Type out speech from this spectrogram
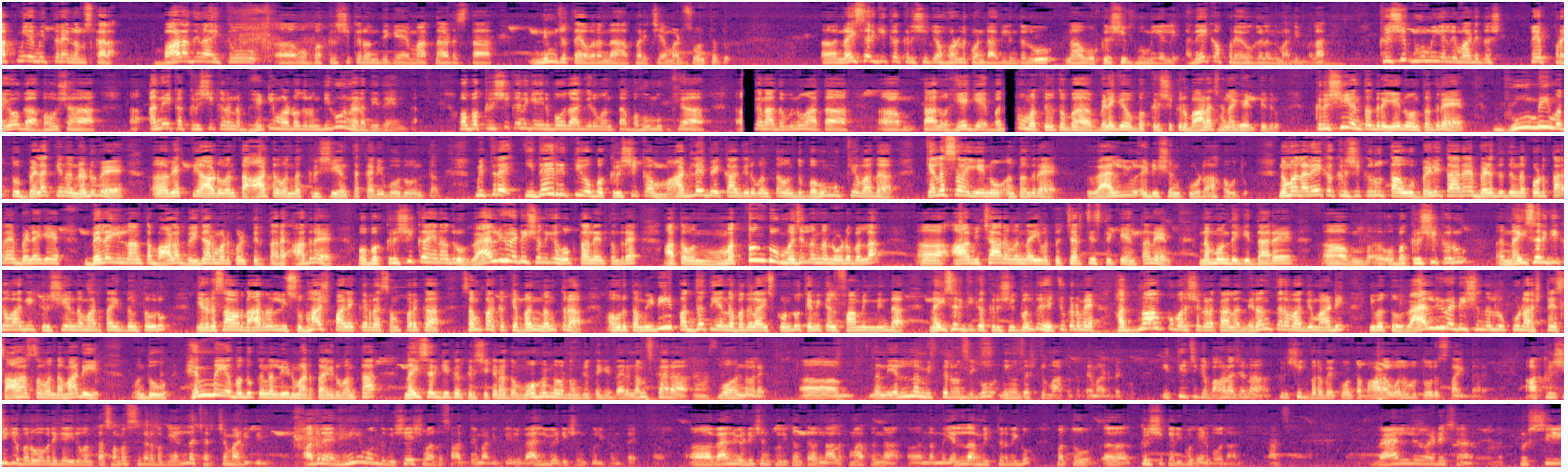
ಆತ್ಮೀಯ ಮಿತ್ರರೇ, ನಮಸ್ಕಾರ. ಬಹಳ ದಿನ ಆಯ್ತು ಒಬ್ಬ ಕೃಷಿಕರೊಂದಿಗೆ ಮಾತನಾಡಿಸ್ತಾ ನಿಮ್ ಜೊತೆ ಅವರನ್ನ ಪರಿಚಯ ಮಾಡಿಸುವಂಥದ್ದು. ನೈಸರ್ಗಿಕ ಕೃಷಿಗೆ ಹೊರಳುಕೊಂಡಾಗ್ಲಿಂದಲೂ ನಾವು ಕೃಷಿ ಭೂಮಿಯಲ್ಲಿ ಅನೇಕ ಪ್ರಯೋಗಗಳನ್ನು ಮಾಡಿದ್ವಲ್ಲ. ಕೃಷಿ ಭೂಮಿಯಲ್ಲಿ ಮಾಡಿದಷ್ಟೇ ಪ್ರಯೋಗ, ಬಹುಶಃ ಅನೇಕ ಕೃಷಿಕರನ್ನ ಭೇಟಿ ಮಾಡೋದರೊಂದಿಗೂ ನಡೆದಿದೆ ಅಂತ. ಒಬ್ಬ ಕೃಷಿಕನಿಗೆ ಇರಬಹುದಾಗಿರುವಂತ ಬಹುಮುಖ್ಯ ಆತ ತಾನು ಹೇಗೆ ಬದುಕು ಮತ್ತು ಒಬ್ಬ ಬೆಳಗ್ಗೆ ಒಬ್ಬ ಕೃಷಿಕರು ಬಹಳ ಚೆನ್ನಾಗಿ ಹೇಳ್ತಿದ್ರು. ಕೃಷಿ ಅಂತಂದ್ರೆ ಏನು ಅಂತಂದ್ರೆ ಭೂಮಿ ಮತ್ತು ಬೆಳಕಿನ ನಡುವೆ ವ್ಯಕ್ತಿ ಆಡುವಂತ ಆಟವನ್ನ ಕೃಷಿ ಅಂತ ಕರಿಬಹುದು ಅಂತ. ಮಿತ್ರೆ ಇದೇ ರೀತಿ ಒಬ್ಬ ಕೃಷಿಕ ಮಾಡಲೇಬೇಕಾಗಿರುವಂತ ಒಂದು ಬಹುಮುಖ್ಯವಾದ ಕೆಲಸ ಏನು ಅಂತಂದ್ರೆ ವ್ಯಾಲ್ಯೂ ಎಡಿಷನ್ ಕೂಡ ಹೌದು. ನಮ್ಮಲ್ಲಿ ಅನೇಕ ಕೃಷಿಕರು ತಾವು ಬೆಳಿತಾರೆ, ಬೆಳೆದದನ್ನ ಕೊಡ್ತಾರೆ, ಬೆಳೆಗೆ ಬೆಲೆ ಇಲ್ಲ ಅಂತ ಬಹಳ ಬೇಜಾರು ಮಾಡ್ಕೊಳ್ತಿರ್ತಾರೆ. ಆದ್ರೆ ಒಬ್ಬ ಕೃಷಿಕ ಏನಾದ್ರೂ ವ್ಯಾಲ್ಯೂ ಎಡಿಷನ್ಗೆ ಹೋಗ್ತಾನೆ ಅಂತಂದ್ರೆ ಆತ ಒಂದು ಮತ್ತೊಂದು ಮಜಲನ್ನ ನೋಡಬಲ್ಲ ಆ, ಆ ವಿಚಾರವನ್ನ ಇವತ್ತು ಚರ್ಚಿಸ್ಲಿಕ್ಕೆ ಅಂತಾನೆ ನಮ್ಮೊಂದಿಗಿದ್ದಾರೆ ಒಬ್ಬ ಕೃಷಿಕರು ನೈಸರ್ಗಿಕವಾಗಿ ಕೃಷಿಯನ್ನ ಮಾಡ್ತಾ ಇದ್ದಂಥವ್ರು. ಎರಡ್ ಸಾವಿರದ ಆರರಲ್ಲಿ ಸುಭಾಷ್ ಪಾಳೇಕರ್ರ ಸಂಪರ್ಕ ಸಂಪರ್ಕಕ್ಕೆ ಬಂದ ನಂತರ ಅವರು ತಮ್ಮ ಇಡೀ ಪದ್ಧತಿಯನ್ನ ಬದಲಾಯಿಸಿಕೊಂಡು ಕೆಮಿಕಲ್ ಫಾರ್ಮಿಂಗ್ನಿಂದ ನೈಸರ್ಗಿಕ ಕೃಷಿಗೆ ಬಂದು ಹೆಚ್ಚು ಕಡಿಮೆ ಹದಿನಾಲ್ಕು ವರ್ಷಗಳ ಕಾಲ ನಿರಂತರವಾಗಿ ಮಾಡಿ ಇವತ್ತು ವ್ಯಾಲ್ಯೂ ಎಡಿಷನ್ ಅಲ್ಲೂ ಕೂಡ ಅಷ್ಟೇ ಸಾಹಸವನ್ನ ಮಾಡಿ ಒಂದು ಹೆಮ್ಮೆಯ ಬದುಕನ್ನ ಲೀಡ್ ಮಾಡ್ತಾ ಇರುವಂತ ನೈಸರ್ಗಿಕ ಕೃಷಿಕರಾದ ಮೋಹನ್ ಅವರು ನಮ್ಮ ಜೊತೆಗಿದ್ದಾರೆ. ನಮಸ್ಕಾರ. ಮೋಹನ್ ಅವರೇ. ನನ್ನ ಎಲ್ಲ ಮಿತ್ರರೊಂದಿಗೂ ನೀವೊಂದಷ್ಟು ಮಾತುಕತೆ ಮಾಡಬೇಕು. ಇತ್ತೀಚೆಗೆ ಬಹಳ ಜನ ಕೃಷಿಗೆ ಬರಬೇಕು ಅಂತ ಬಹಳ ಒಲವು ತೋರಿಸ್ತಾ ಇದ್ದಾರೆ. ಆ ಕೃಷಿಗೆ ಬರುವವರಿಗೆ ಇರುವಂತಹ ಸಮಸ್ಯೆಗಳ ಬಗ್ಗೆ ಎಲ್ಲ ಚರ್ಚೆ ಮಾಡಿದ್ದೀವಿ. ಆದರೆ ನೀವೊಂದು ವಿಶೇಷವಾದ ಸಾಧನೆ ಮಾಡಿದ್ದೀರಿ ವ್ಯಾಲ್ಯೂ ಎಡಿಷನ್ ಕುರಿತಂತೆ. ವ್ಯಾಲ್ಯೂ ಎಡಿಷನ್ ಕುರಿತಂತೆ ಒಂದು ನಾಲ್ಕು ಮಾತನ್ನ ನಮ್ಮ ಎಲ್ಲ ಮಿತ್ರರಿಗೂ ಮತ್ತು ಕೃಷಿಕರಿಗೂ ಹೇಳ್ಬೋದಾ ಅಂತ. ವ್ಯಾಲ್ಯೂ ಎಡಿಷನ್ ಕೃಷಿ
